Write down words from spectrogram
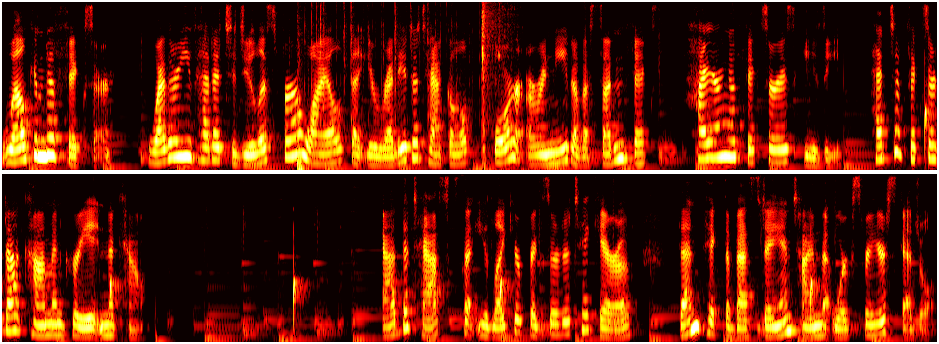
Welcome to Fixer. Whether you've had a to-do list for a while that you're ready to tackle or are in need of a sudden fix, hiring a fixer is easy. Head to fixer.com and create an account. Add the tasks that you'd like your fixer to take care of, then pick the best day and time that works for your schedule.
